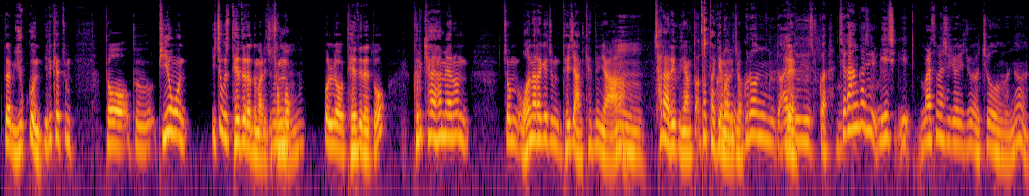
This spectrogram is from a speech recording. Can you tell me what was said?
그다음에 육군 이렇게 좀 더 그 비용은 이쪽에서 대더라도 말이죠. 음. 종목별로 대더라도 그렇게 하면은 좀 원활하게 좀 되지 않겠느냐. 음. 차라리 그냥 떳떳하게 그런, 말이죠. 그런 아이도 네. 있을 거야. 제가 한 가지 예식 말씀하시죠 좀 여쭤보면은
